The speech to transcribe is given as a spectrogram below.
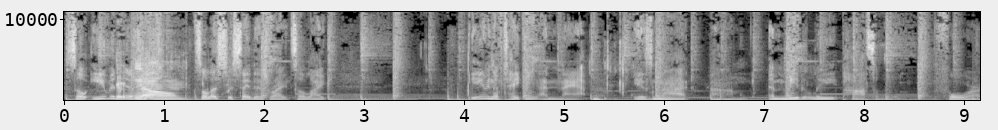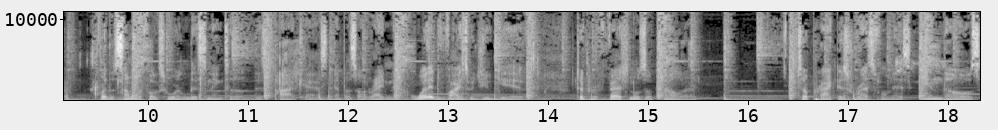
So even if, no. so let's just say this, right? So like, even if taking a nap is not um, immediately possible for for the, some of the folks who are listening to this podcast episode right now, what advice would you give to professionals of color to practice restfulness in those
